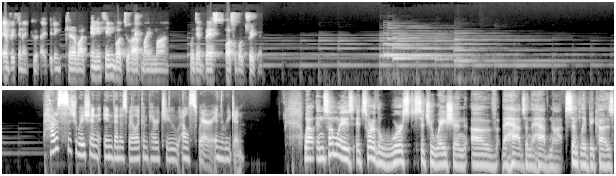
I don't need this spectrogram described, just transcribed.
everything I could. I didn't care about anything but to have my mom with the best possible treatment. How does the situation in Venezuela compare to elsewhere in the region? Well, in some ways, it's sort of the worst situation of the haves and the have nots, simply because,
